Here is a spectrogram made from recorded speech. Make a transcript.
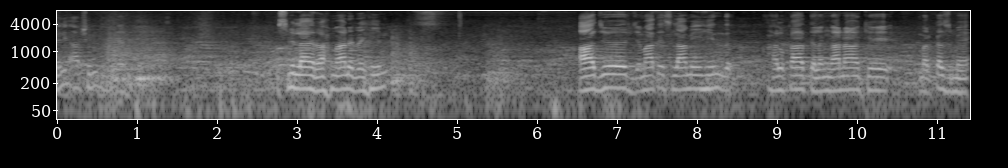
चलिए, आप शुरू कीजिए। बसमीम आज जमात इस्लामी हिंद हलका तेलंगाना के मरकज़ में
